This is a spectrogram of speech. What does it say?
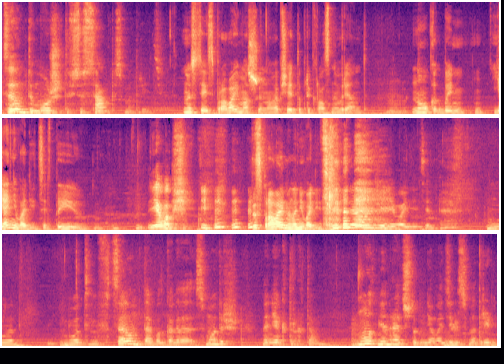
В целом ты можешь это все сам посмотреть. Ну, если есть права и машина, вообще это прекрасный вариант. Ну, как бы я не водитель, ты, Я вообще, ты с правами, но не водитель. я вообще не водитель. Вот. Вот в целом так вот, когда смотришь на некоторых там, ну вот мне нравится, чтобы меня водили, смотрели,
